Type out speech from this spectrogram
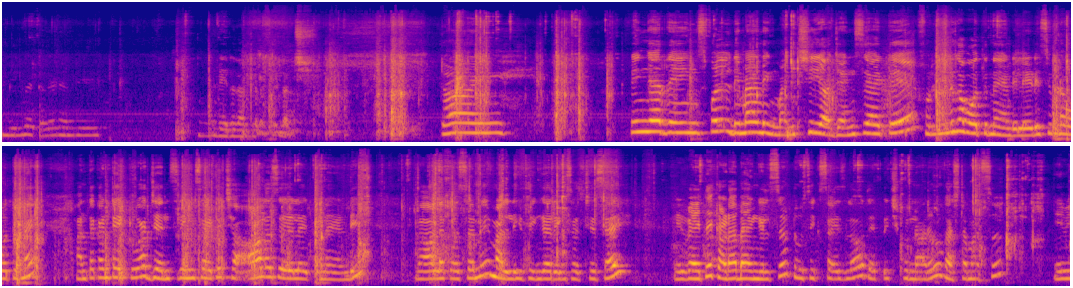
బిల్ పెట్టలేదండి వేరే దాంట్లో పెట్టచ్చు రింగ్స్ ఫుల్ డిమాండింగ్ మంచి జెంట్స్ అయితే ఫుల్గా పోతున్నాయండి. లేడీస్ కూడా పోతున్నాయి. అంతకంటే ఎక్కువ జెంట్స్ రింగ్స్ అయితే చాలా సేల్ అవుతున్నాయండి. వాళ్ళ కోసమే మళ్ళీ ఫింగర్ రింగ్స్ వచ్చేసాయి. ఇవైతే కడా బ్యాంగిల్స్ టూ సిక్స్ సైజ్లో తెప్పించుకున్నారు కస్టమర్స్ ఇవి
